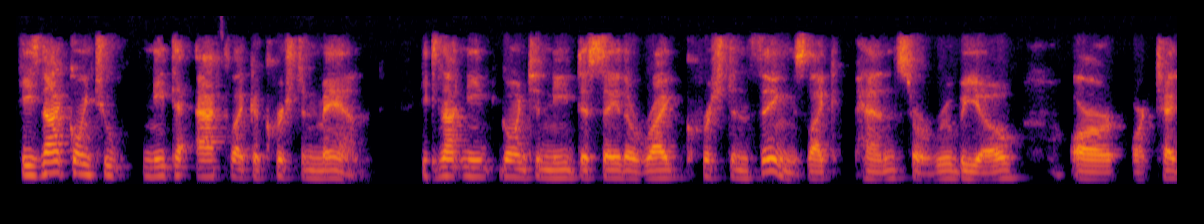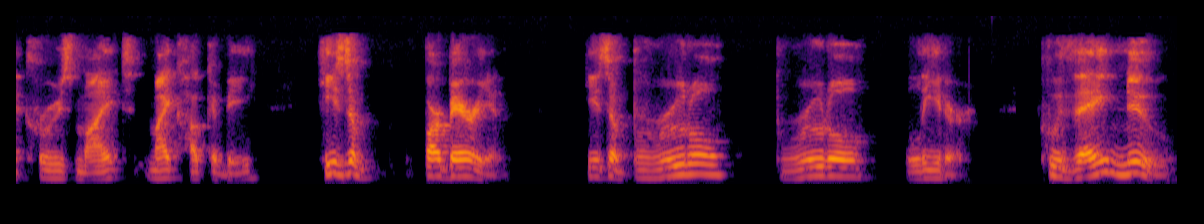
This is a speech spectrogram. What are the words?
He's not going to need to act like a Christian man. He's not need, going to need to say the right Christian things like Pence or Rubio or, or Ted Cruz might, Mike Huckabee. He's a barbarian. He's a brutal, brutal leader who they knew,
